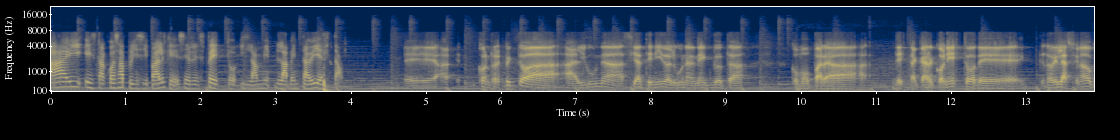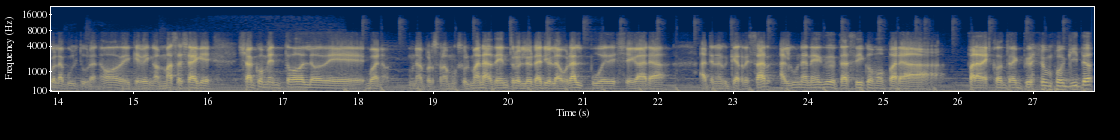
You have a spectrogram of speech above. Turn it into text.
hay esta cosa principal que es el respeto y la, mente abierta. Eh, con respecto a, a, alguna, si ha tenido alguna anécdota como para destacar con esto de relacionado con la cultura, ¿no? De que vengan más allá de que ya comentó lo de, bueno, una persona musulmana dentro del horario laboral puede llegar a, tener que rezar. ¿Alguna anécdota así como para, para descontracturar un pochino?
